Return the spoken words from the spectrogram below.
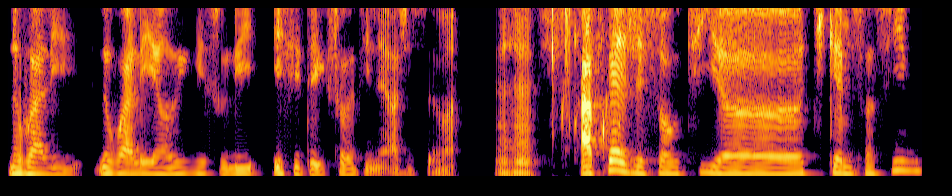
va aller en reggae sous lui et c'était extraordinaire justement Mhm. après, j'ai sorti euh, Tikem Sensible.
